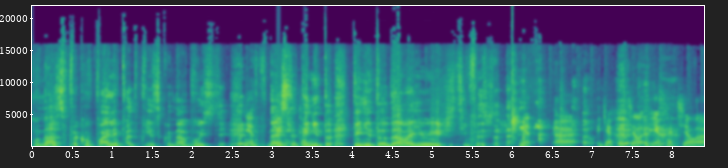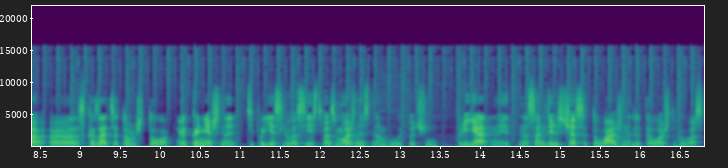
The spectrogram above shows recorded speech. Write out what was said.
у нас покупали подписку на Бусти. Нет, Настя, кон... ты, не ту, ты не туда воюешь. Типа. Нет, э, я хотела, я хотела э, сказать о том, что, э, конечно, типа, если у вас есть возможность, нам будет очень приятно. И на самом деле сейчас это важно для того, чтобы вас,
